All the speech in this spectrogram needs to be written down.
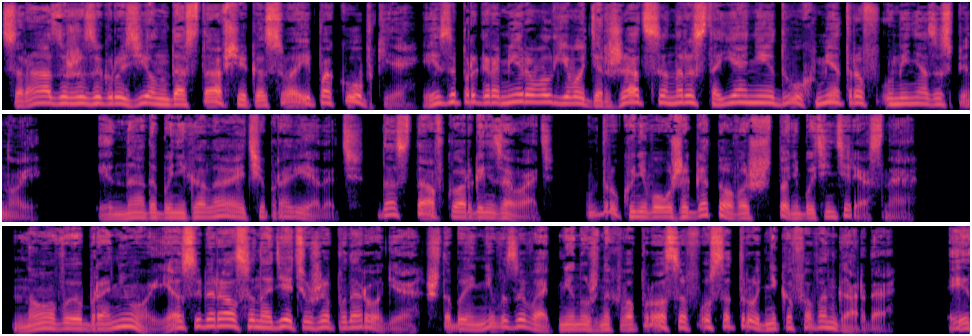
Сразу же загрузил на доставщика свои покупки и запрограммировал его держаться на расстоянии двух метров у меня за спиной. И надо бы Николаевича проведать, доставку организовать. Вдруг у него уже готово что-нибудь интересное. Новую броню я собирался надеть уже по дороге, чтобы не вызывать ненужных вопросов у сотрудников авангарда. И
